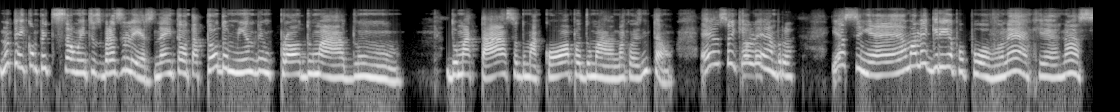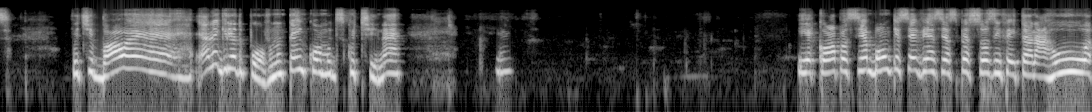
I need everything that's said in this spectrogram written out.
não tem competição entre os brasileiros, né? Então tá todo mundo em prol de uma, de um, de uma taça, de uma copa, de uma, uma coisa. Então, é isso aí que eu lembro. E assim, é uma alegria para o povo, né? Que, nossa, futebol é, é alegria do povo, não tem como discutir, né? E Copa, assim, é bom que você vê assim, as pessoas enfeitando a rua.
